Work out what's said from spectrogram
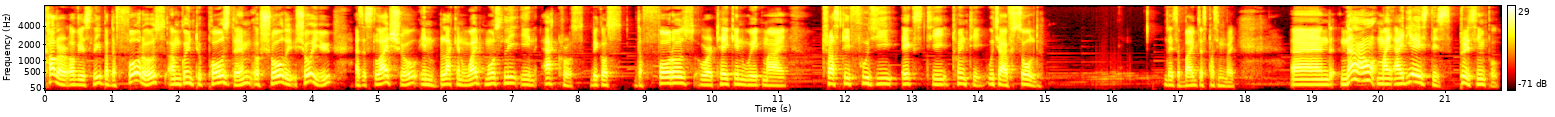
color, obviously, but the photos, I'm going to post them or show, the, show you as a slideshow in black and white, mostly in Acros, because the photos were taken with my trusty Fuji X-T20, which I've sold. There's a bike just passing by. And now my idea is this, pretty simple.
